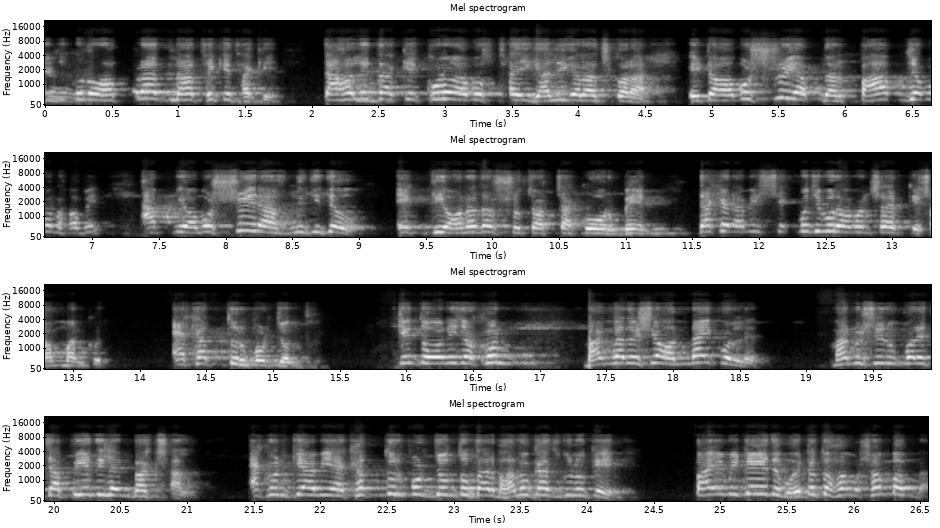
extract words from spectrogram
যদি কোনো অপরাধ না থেকে থাকে তাহলে তাকে কোনো অবস্থায় গালিগালাজ করা এটা অবশ্যই আপনার পাপ যেমন হবে আপনি অবশ্যই রাজনীতিতেও একটি অনাদর্শ চর্চা করবেন। দেখেন, আমি শেখ মুজিবুর রহমান সাহেবকে সম্মান করি, একাত্তর পর্যন্ত। কিন্তু উনি যখন বাংলাদেশে অন্যায় করলেন, মানুষের উপরে চাপিয়ে দিলেন বাকশাল, এখন কি আমি একাত্তর পর্যন্ত তার ভালো কাজগুলোকে পায়ে মিটিয়ে দেবো? এটা তো সম্ভব না।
